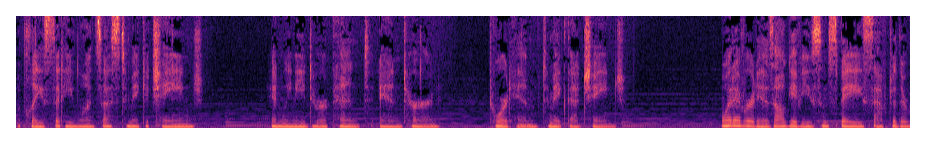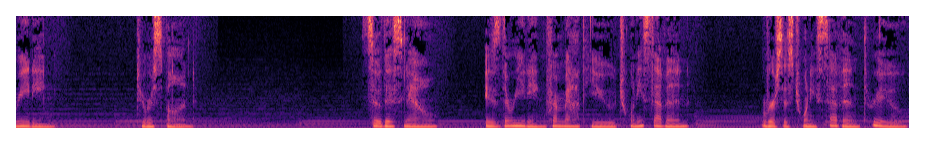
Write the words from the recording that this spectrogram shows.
a place that He wants us to make a change, and we need to repent and turn toward Him to make that change. Whatever it is, I'll give you some space after the reading to respond. So, this now is the reading from Matthew 27, verses 27 through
